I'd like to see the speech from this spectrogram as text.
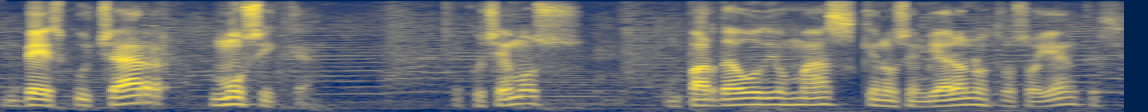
de escuchar música. Escuchemos un par de audios más que nos enviaron nuestros oyentes.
